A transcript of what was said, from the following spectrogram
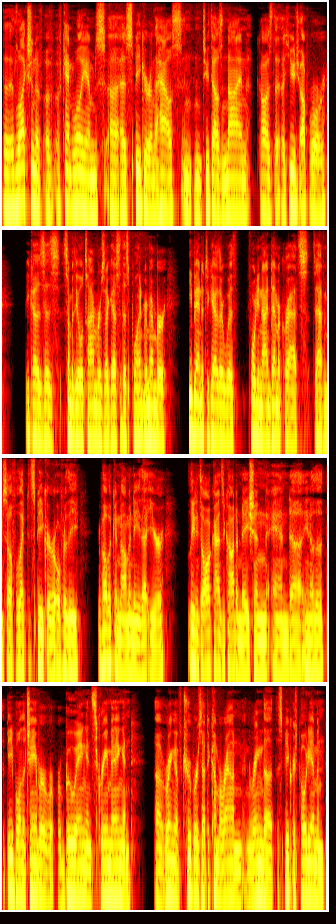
The election of, of, of Kent Williams uh, as Speaker in the House in, in 2009 caused a, a huge uproar because, as some of the old timers, I guess, at this point remember, he banded together with 49 Democrats to have himself elected Speaker over the Republican nominee that year, leading to all kinds of condemnation. And, uh, you know, the, the, people in the chamber were, were booing and screaming, and a ring of troopers had to come around and ring the, the Speaker's podium. And,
